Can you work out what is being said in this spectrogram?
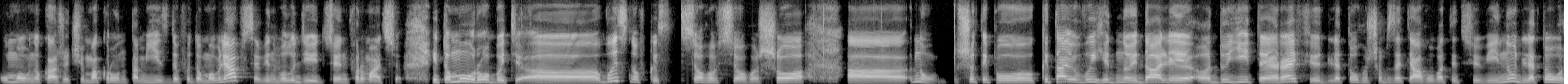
умовно кажучи, Макрон там їздив і домовлявся, він володіє цією інформацією. І тому робить е, висновки з цього всього, що, е, ну, що типу, Китаю вигідно і далі е, доїти Ерефію для того, щоб затягувати цю війну, для того,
